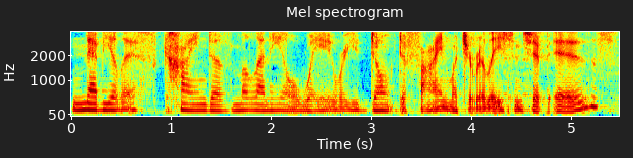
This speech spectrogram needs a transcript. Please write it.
nebulous kind of millennial way where you don't define what your relationship is.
